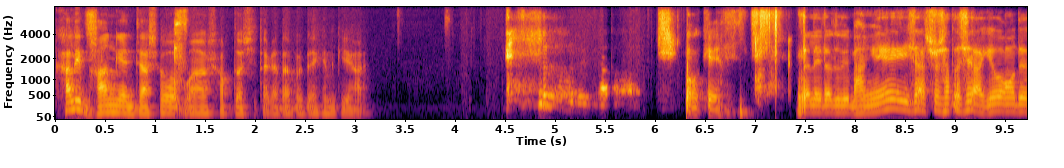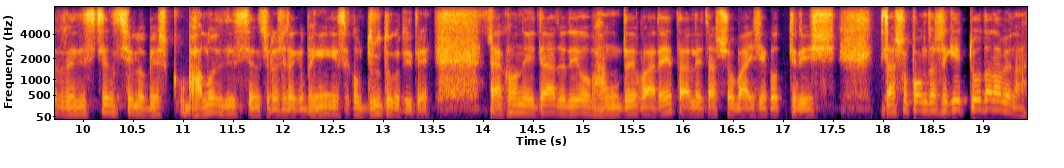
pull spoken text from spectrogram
খালি ভাঙেন, চারশো সপ্তাশি টাকা, তারপর দেখেন কি হয়। ওকে তাহলে এটা যদি ভাঙে এই চারশো সাতাশে আগেও আমাদের রেজিস্ট্যান্স ছিল বেশ খুব ভালো রেজিস্ট্যান্স ছিল সেটাকে ভেঙে গেছে খুব দ্রুত গতিতে। এখন এটা যদি ও ভাঙতে পারে তাহলে চারশো বাইশ একত্রিশ চারশো পঞ্চাশে কি একটুও দাঁড়াবে না?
